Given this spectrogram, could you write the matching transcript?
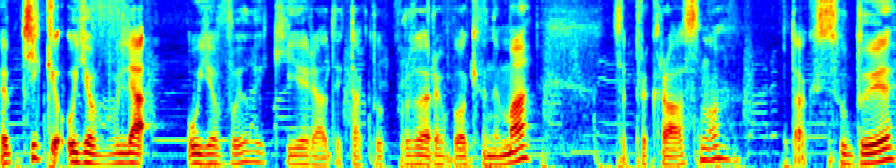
Ви б тільки уявля... уявили, який я радий. Так, тут прозорих блоків нема. Це прекрасно. Так, сюди.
